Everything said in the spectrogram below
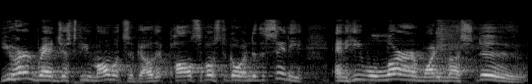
You heard read just a few moments ago that Paul's supposed to go into the city and he will learn what he must do.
